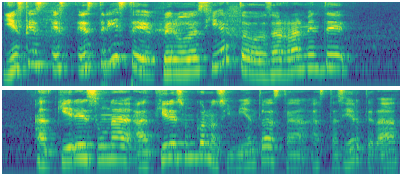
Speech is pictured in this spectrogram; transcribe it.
Y es que es, es, es triste, pero es cierto, o sea, realmente adquieres una, adquieres un conocimiento hasta, hasta cierta edad,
